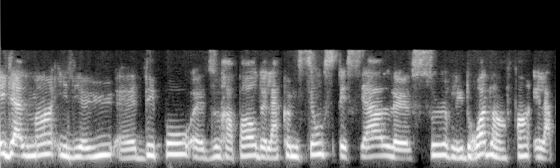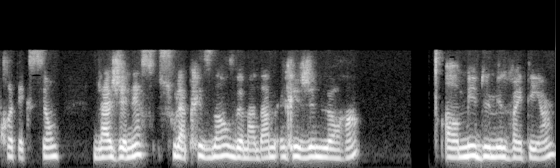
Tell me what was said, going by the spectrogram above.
Également, il y a eu euh, dépôt du rapport de la commission spéciale sur les droits de l'enfant et la protection de la jeunesse sous la présidence de Madame Régine Laurent en mai 2021.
